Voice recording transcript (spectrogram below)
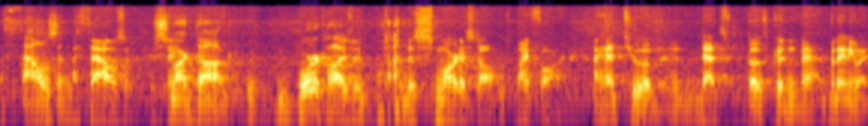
A thousand. A thousand. Smart dog. Border collies are the smartest dogs by far. I had two of them, and that's both good and bad. But anyway.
